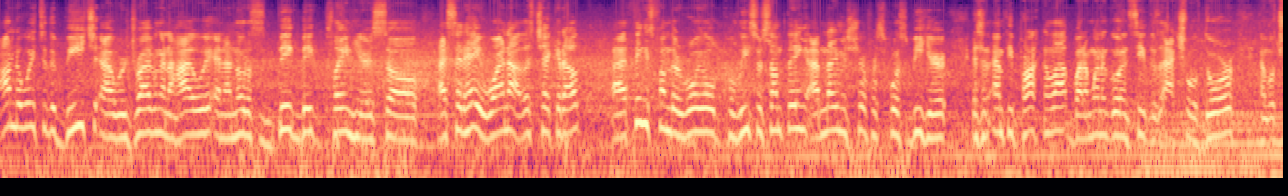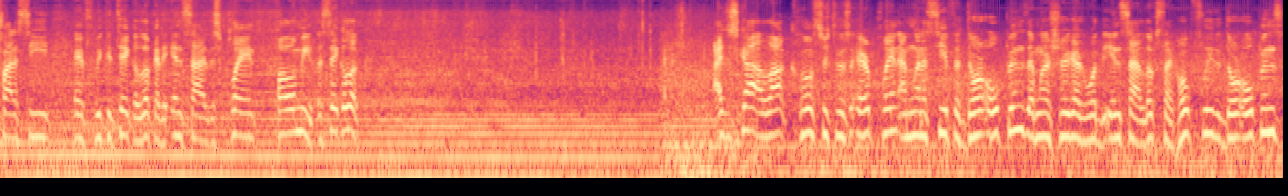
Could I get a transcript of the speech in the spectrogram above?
On the way to the beach uh, we're driving on a highway and I noticed this big big plane here. So I said hey why not? Let's check it out. I think it's from the Royal Police or something. I'm not even sure if we're supposed to be here. It's an empty parking lot but I'm gonna go and see if there's actual door and we'll try to see if we can take a look at the inside of this plane. Follow me. Let's take a look. I just got a lot closer to this airplane. I'm gonna see if the door opens. I'm gonna show you guys what the inside looks like. Hopefully the door opens.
